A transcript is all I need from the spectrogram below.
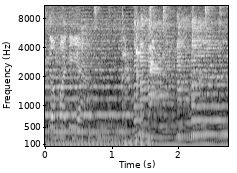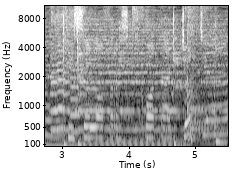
Kita Mania Visual Lovers Kota Jogja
